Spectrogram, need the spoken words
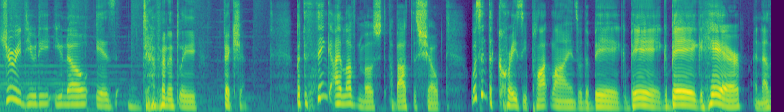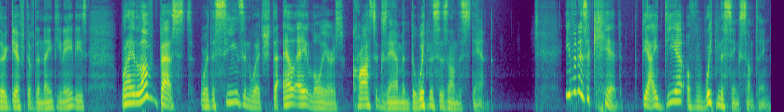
jury duty, you know is definitely fiction. But the thing I loved most about the show wasn't the crazy plot lines or the big, big, big hair, another gift of the 1980s. What I loved best were the scenes in which the LA lawyers cross examined the witnesses on the stand. Even as a kid, the idea of witnessing something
